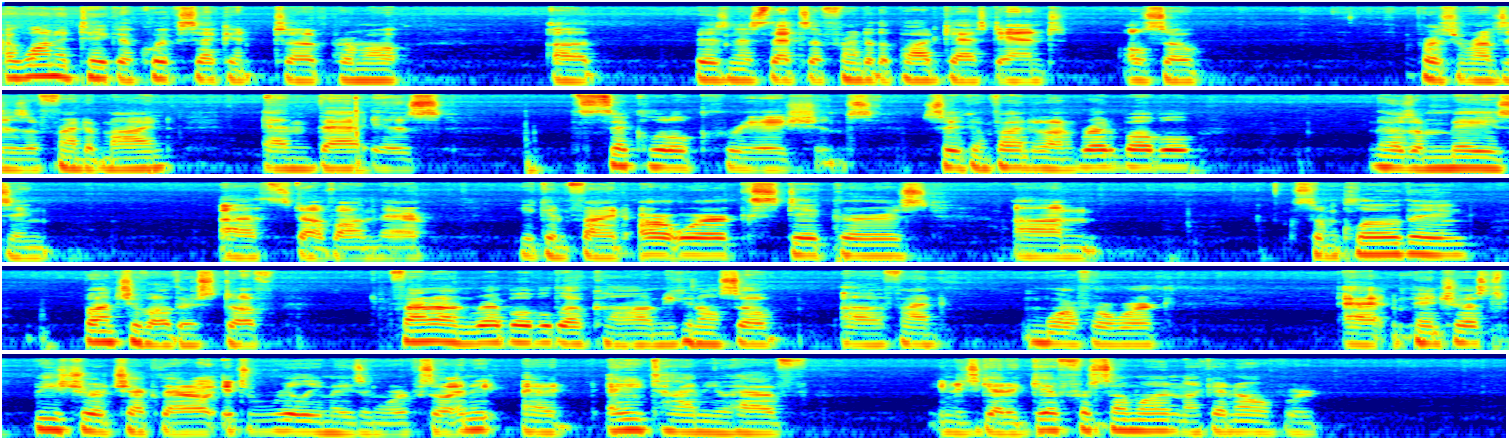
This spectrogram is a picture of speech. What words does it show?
I want to take a quick second to promote a business that's a friend of the podcast and also person runs it is a friend of mine, and that is Sick Little Creations. So you can find it on Redbubble. There's amazing uh, stuff on there. You can find artwork, stickers, um, some clothing, bunch of other stuff. Find it on redbubble.com. You can also uh, find more of her work at Pinterest. Be sure to check that out. It's really amazing work. So any at any time you have you need to get a gift for someone, like I know we're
